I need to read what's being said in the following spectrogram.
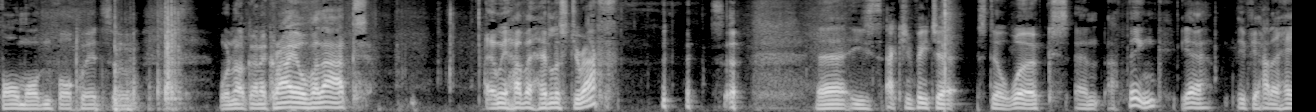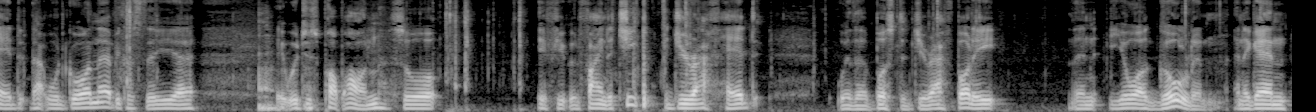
for more than four quid, so we're not going to cry over that. And we have a headless giraffe. so uh, his action feature still works. And I think, yeah, if you had a head, that would go on there because the uh, it would just pop on. So if you could find a cheap giraffe head with a busted giraffe body, then you are golden. And again,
